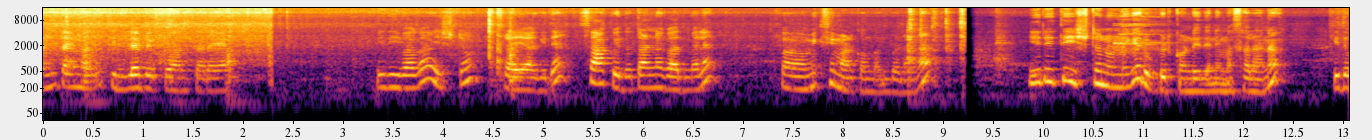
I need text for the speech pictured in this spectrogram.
ಒನ್ ಟೈಮ್ ಆದರೂ ತಿನ್ನಲೇಬೇಕು ಅಂತಾರೆ. ಇದು ಇವಾಗ ಇಷ್ಟು ಫ್ರೈ ಆಗಿದೆ. ಸಾಕು ಇದು ತಣ್ಣಗಾದ್ಮೇಲೆ ಮಿಕ್ಸಿ ಮಾಡ್ಕೊಂಡು ಬಂದ್ಬಿಡೋಣ. ಈ ರೀತಿ ಇಷ್ಟು ನುಣ್ಣಿಗೆ ರುಬ್ಬಿಟ್ಕೊಂಡಿದ್ದೀನಿ ಮಸಾಲಾನ. ಇದು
